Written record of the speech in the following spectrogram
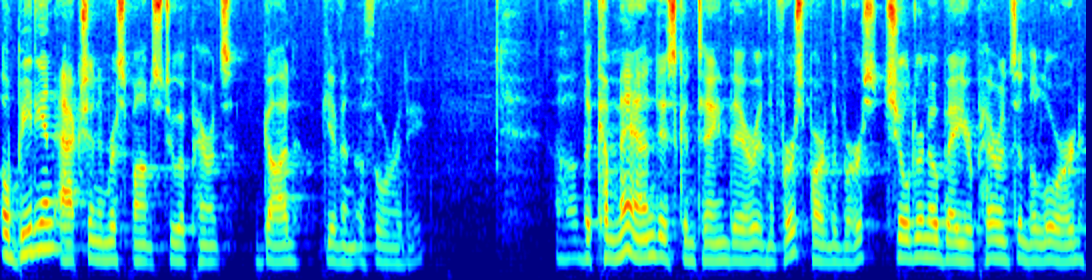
obedient action in response to a parent's God given authority. Uh, the command is contained there in the first part of the verse Children, obey your parents in the Lord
